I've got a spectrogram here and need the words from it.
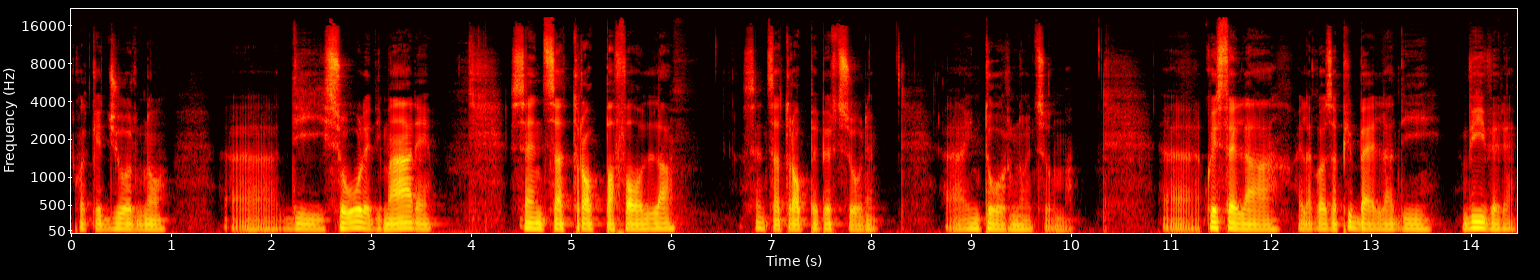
qualche giorno uh, di sole, di mare, senza troppa folla, senza troppe persone uh, intorno, insomma. Uh, questa è la, è la cosa più bella di vivere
